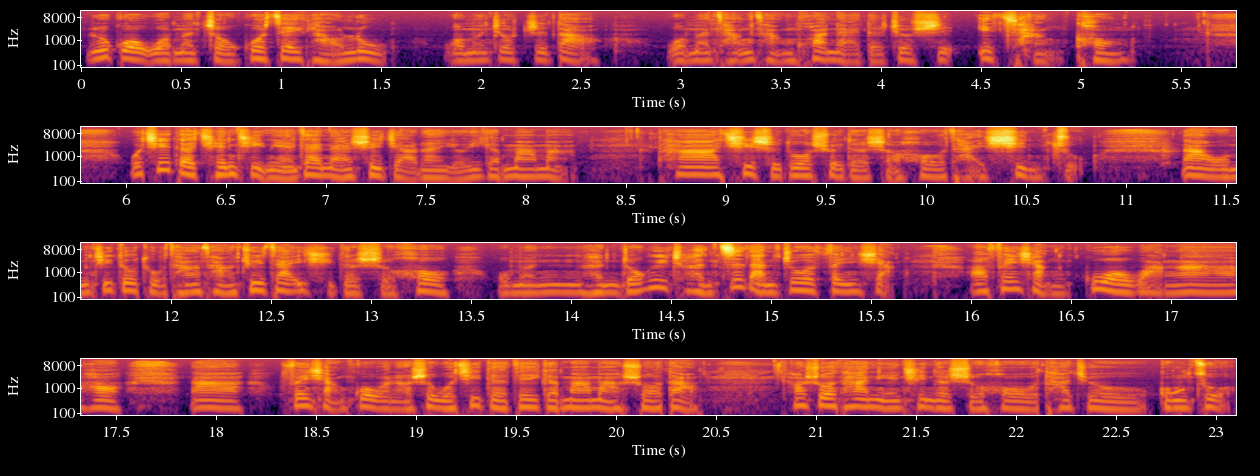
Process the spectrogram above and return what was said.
如果我们走过这条路，我们就知道，我们常常换来的就是一场空。我记得前几年在南市角呢，有一个妈妈，他七十多岁的时候才信主。那我们基督徒常常聚在一起的时候，我们很容易、很自然就会分享啊，分享过往啊，哈。那分享过往的时候，我记得这个妈妈说到，她说她年轻的时候，她就工作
